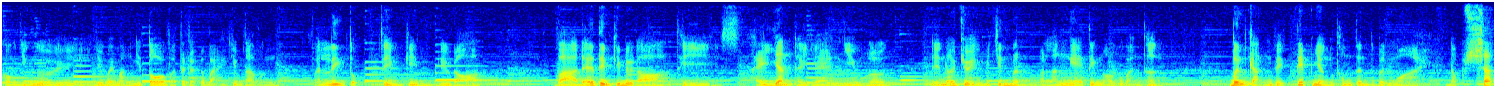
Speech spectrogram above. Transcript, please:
Còn những người như may mắn như tôi và tất cả các bạn, chúng ta vẫn phải liên tục tìm kiếm điều đó. Và để tìm kiếm điều đó thì hãy dành thời gian nhiều hơn để nói chuyện với chính mình và lắng nghe tiếng nói của bản thân. Bên cạnh việc tiếp nhận thông tin từ bên ngoài, đọc sách,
